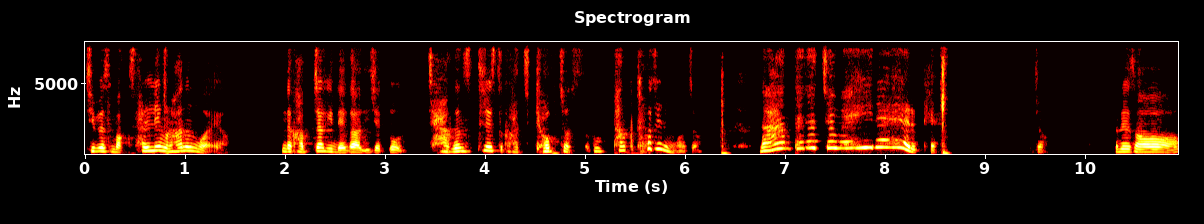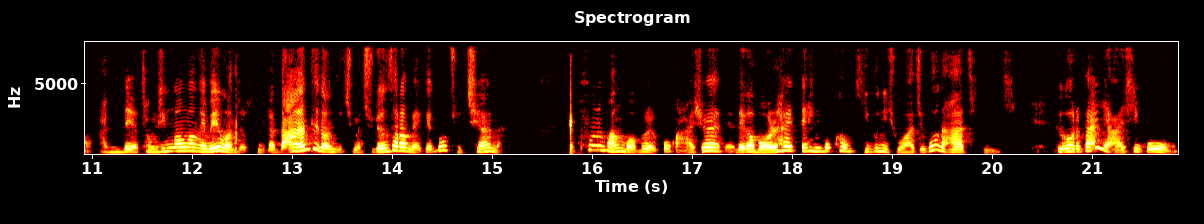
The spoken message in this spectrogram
집에서 막 살림을 하는 거예요. 근데 갑자기 내가 이제 또 작은 스트레스가 같이 겹쳤어. 그럼 팡 터지는 거죠. 나한테 대체 왜 이래? 이렇게. 그죠? 그래서 안 돼요. 정신 건강에 매우 안 좋습니다. 나한테도 안 좋지만 주변 사람에게도 좋지 않아요. 푸는 방법을 꼭 아셔야 돼요. 내가 뭘 할 때 행복하고 기분이 좋아지고 나아지는지. 그거를 빨리 아시고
